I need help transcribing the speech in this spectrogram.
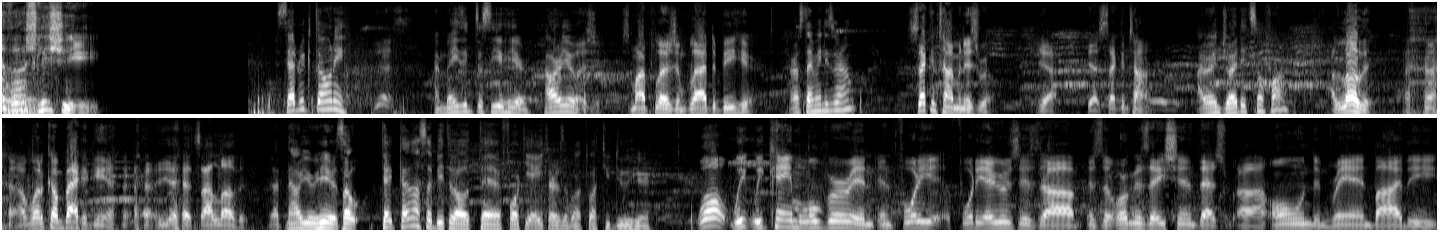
רבע שלישי. Sedric Toney. Yes. Amazing to see you here. How are you? Pleasure. It's my pleasure. I'm glad to be here. First time in Israel? Second time in Israel. Yeah. Yeah, second time. Have you enjoyed it so far? I love it. I want to come back again. yes, I love it. But now you're here. So t- tell us a bit about uh, 48ers, about what you do here. Well, we, we came over, and, and 40, 48ers is, uh, is an organization that's uh, owned and ran by the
